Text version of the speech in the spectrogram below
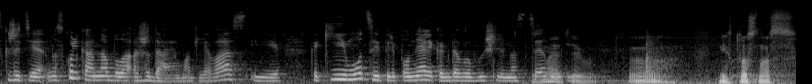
Скажите, насколько она была ожидаема для вас и какие эмоции переполняли, когда вы вышли на сцену? Знаете, вот, э, никто с нас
